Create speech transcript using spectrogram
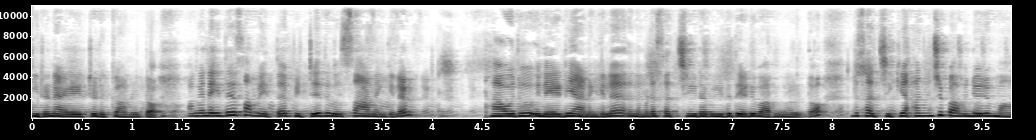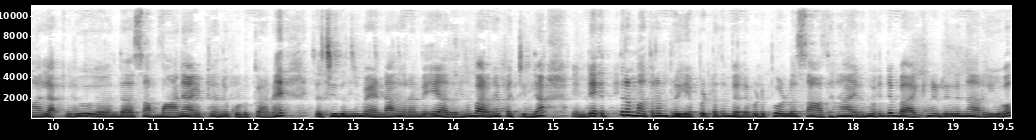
കിരൺ ഏറ്റെടുക്കുകയാണ് കേട്ടോ. അങ്ങനെ ഇതേ സമയത്ത് പിറ്റേ ദിവസമാണെങ്കിൽ ആ ഒരു ലേഡി ആണെങ്കിൽ നമ്മുടെ സച്ചിയുടെ വീട് തേടി പറഞ്ഞു കേട്ടോ. എന്നിട്ട് സച്ചിക്ക് അഞ്ച് പവന്റെ ഒരു മാല ഒരു എന്താ സമ്മാനമായിട്ട് തന്നെ കൊടുക്കുകയാണേ. സച്ചി ഇതൊന്നും വേണ്ടാന്ന് പറയുമ്പോൾ ഏ അതൊന്നും പറഞ്ഞാൽ പറ്റില്ല. എന്റെ എത്രമാത്രം പ്രിയപ്പെട്ടതും വിലപിടിപ്പുള്ള സാധനമായിരുന്നു എന്റെ ബാഗിനുള്ളിൽ നിന്ന് അറിയുമോ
